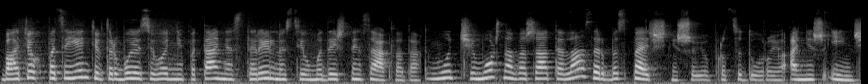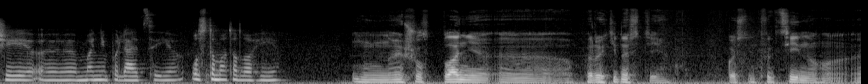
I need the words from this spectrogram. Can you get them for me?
Багатьох пацієнтів турбує сьогодні питання стерильності у медичних закладах. Тому чи можна вважати лазер безпечнішою процедурою, аніж інші е, маніпуляції у стоматології? Ну, якщо в плані е, вирогідності якогось інфекційного е,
